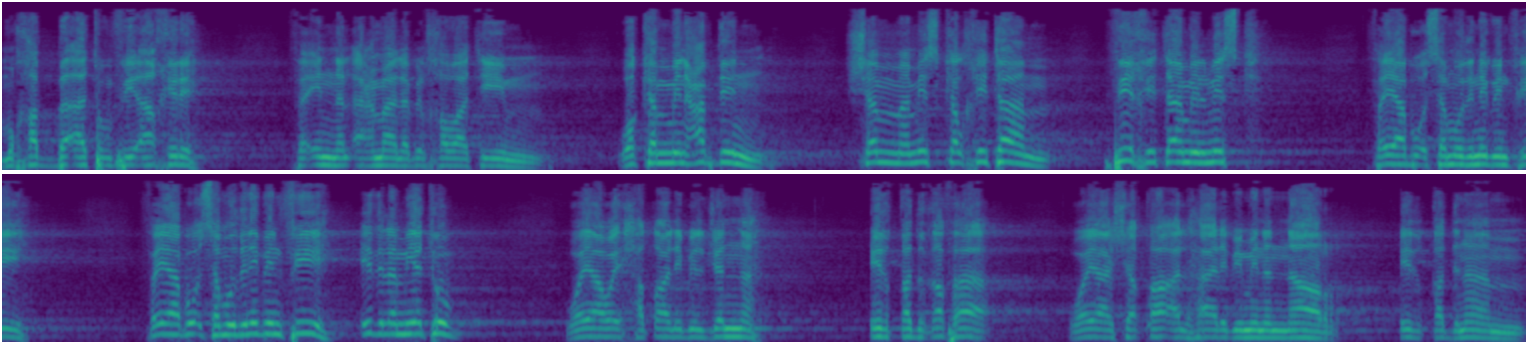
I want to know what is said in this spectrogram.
مخبأة في آخره. فإن الأعمال بالخواتيم وكم من عبد شم مسك الختام في ختام المسك فيا بؤس مذنب فيه. فيا بؤس مذنب فيه إذ لم يتب. ويا ويح طالب الجنة إذ قد غفى ويا شقاء الهارب من النار إذ قد نام.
